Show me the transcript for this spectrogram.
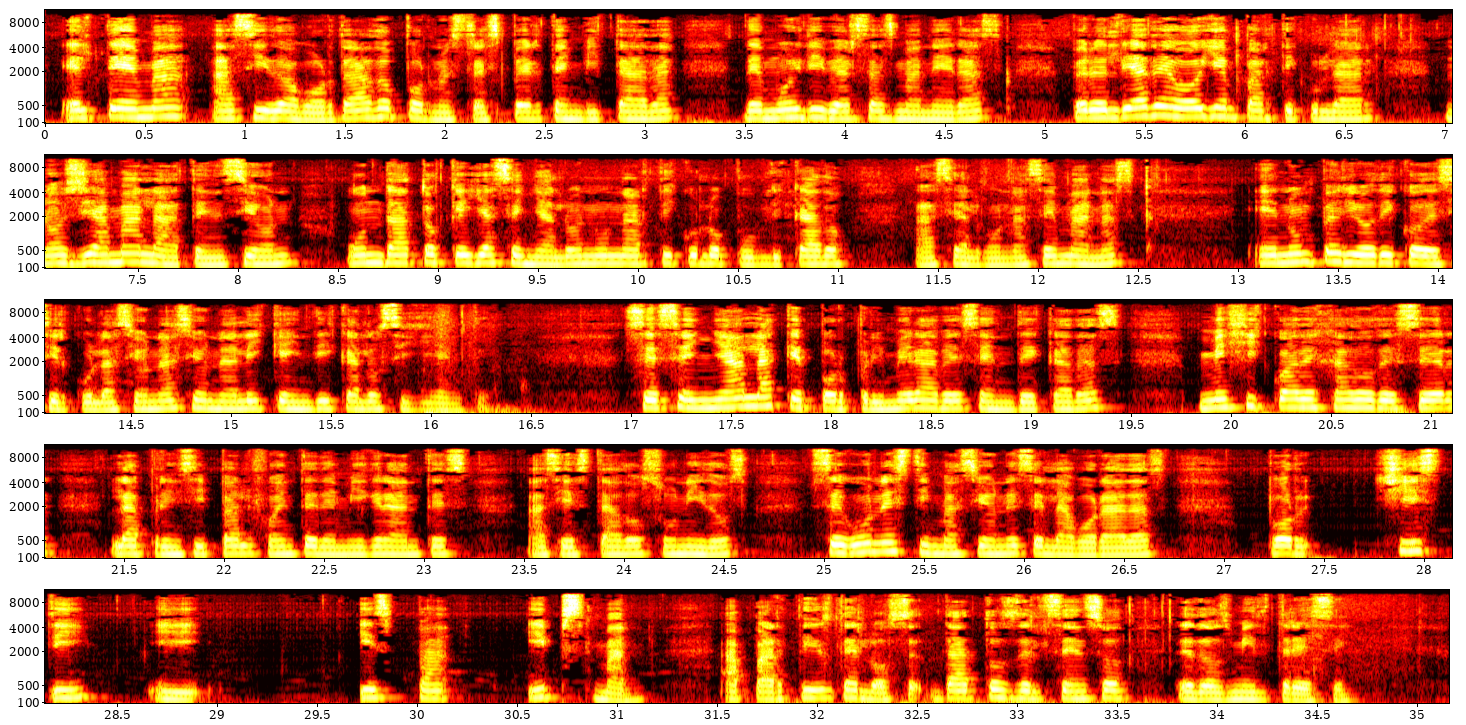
El tema ha sido abordado por nuestra experta invitada de muy diversas maneras, pero el día de hoy en particular nos llama la atención un dato que ella señaló en un artículo publicado hace algunas semanas en un periódico de circulación nacional y que indica lo siguiente. Se señala que por primera vez en décadas México ha dejado de ser la principal fuente de migrantes hacia Estados Unidos, según estimaciones elaboradas por Chisti y Ipsman a partir de los datos del censo de 2013.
